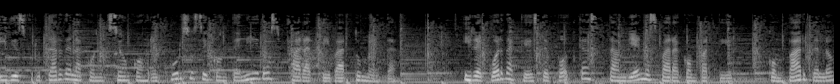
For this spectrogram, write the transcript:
y disfrutar de la conexión con recursos y contenidos para activar tu meta. Y recuerda que este podcast también es para compartir. Compártelo.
